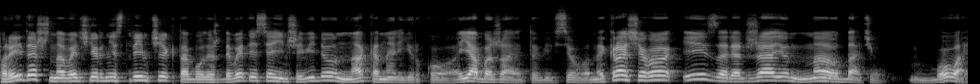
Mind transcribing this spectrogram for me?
прийдеш на вечірній стрімчик та будеш дивитися інші відео на каналі Юрко. Я бажаю тобі всього найкращого і заряджаю на удачу. Бувай!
